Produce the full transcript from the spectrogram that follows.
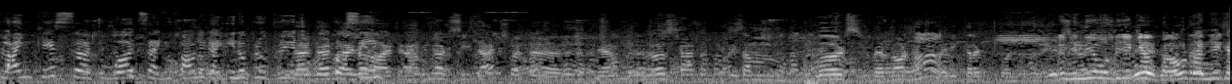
flying kiss uh, towards? Uh, you found it uh, inappropriate. That, that I don't know. I, obscene? I did not see that, but uh, there, there was some words were not very correct. राहुल गांधी के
